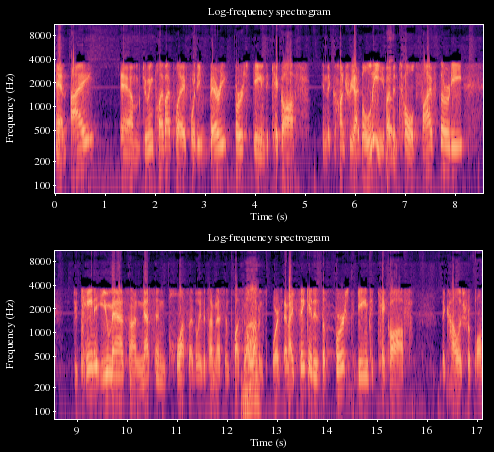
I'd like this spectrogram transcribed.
and I am doing play-by-play for the very first game to kick off in the country. I believe I've been told 5:30. Duquesne at UMass on NESN Plus. I believe it's on NESN Plus and Wow. 11 Sports, and I think it is the first game to kick off the college football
